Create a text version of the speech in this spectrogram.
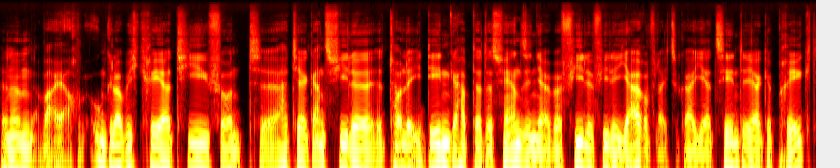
ähm, war ja auch unglaublich kreativ und äh, hat ja ganz viele tolle Ideen gehabt, hat das Fernsehen ja über viele, viele Jahre, vielleicht sogar Jahrzehnte ja geprägt.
